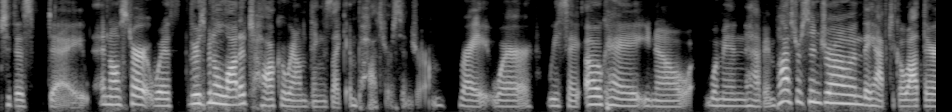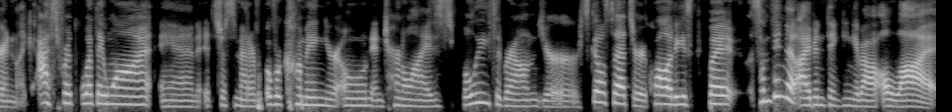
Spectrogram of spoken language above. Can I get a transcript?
to this day. And I'll start with there's been a lot of talk around things like imposter syndrome, right? Where we say, okay, you know, women have imposter syndrome they have to go out there and like ask for what they want. And it's just a matter of overcoming your own internalized beliefs around your skill sets or your qualities. But something that I've been thinking about a lot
